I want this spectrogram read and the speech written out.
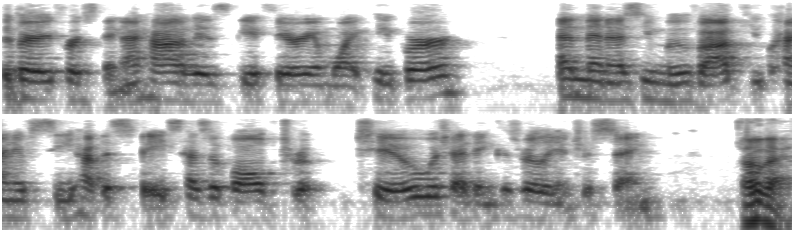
the very first thing I have is the Ethereum white paper. And then as you move up, you kind of see how the space has evolved too, which I think is really interesting. Okay.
